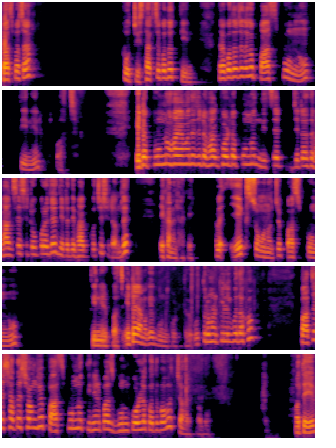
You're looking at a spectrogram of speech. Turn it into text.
পাঁচ পাঁচা পঁচিশ, থাকছে কত? তিন। তাহলে কত হচ্ছে? দেখো, পাঁচ পূর্ণ তিনের পাঁচ। এটা পূর্ণ হয় আমাদের যেটা ভাগফলটা পূর্ণ, নিচে যেটাতে ভাগছে, সেটা উপরে যায় যেটাতে ভাগ করছে, সেটা আমাদের এখানে থাকে। তাহলে এক্স সমান হচ্ছে পাঁচ পূর্ণ তিনের পাঁচ। এটাই আমাকে গুণ করতে হবে। উত্তর আমরা কি লিখব দেখো? পাঁচের সাথে সঙ্গে পাঁচ পূর্ণ তিনের পাঁচ গুণ করলে কত পাবো? চার পাবো। অতএব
